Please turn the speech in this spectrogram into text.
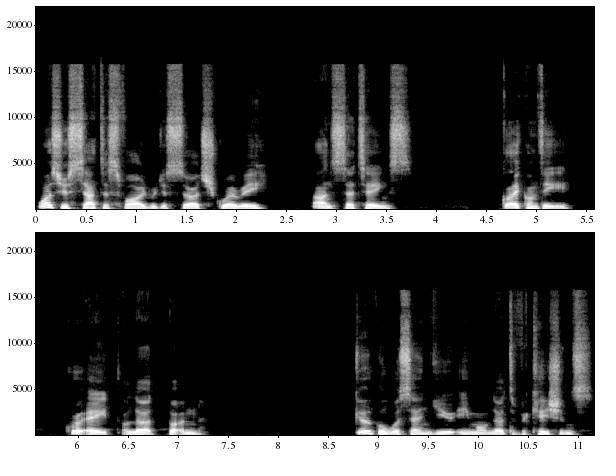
Once you're satisfied with your search query and settings, click on the Create Alert button. Google will send you email notifications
